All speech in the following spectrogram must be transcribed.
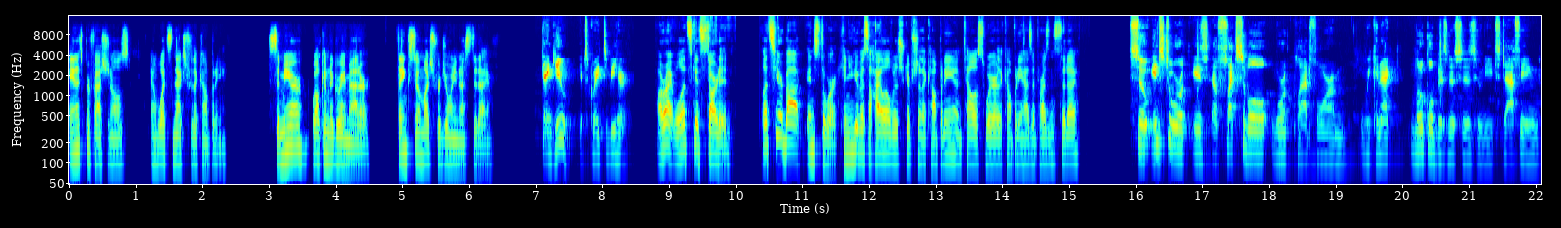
and its professionals, and what's next for the company. Sumir, welcome to Greymatter. Thanks so much for joining us today. Thank you. It's great to be here. All right, well, let's get started. Let's hear about Instawork. Can you give us a high level description of the company and tell us where the company has a presence today? So, Instawork is a flexible work platform. We connect local businesses who need staffing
